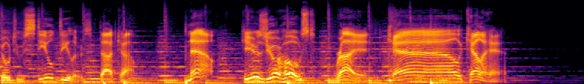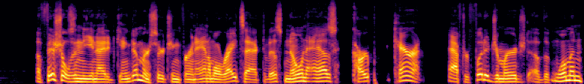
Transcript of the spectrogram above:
go to stihldealers.com. Now, Here's your host, Ryan Cal Callahan. Officials in the United Kingdom are searching for an animal rights activist known as Carp Karen after footage emerged of the woman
